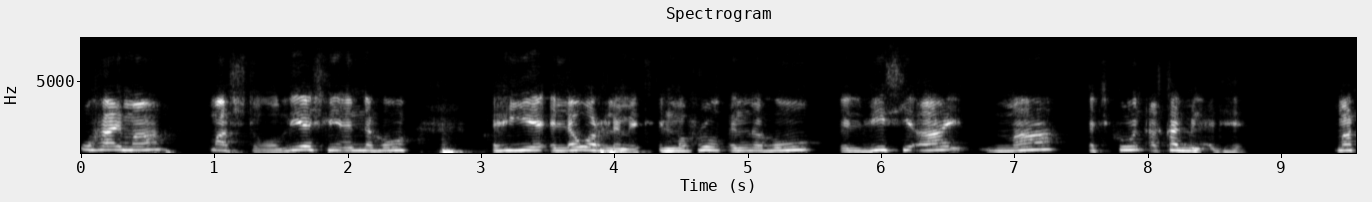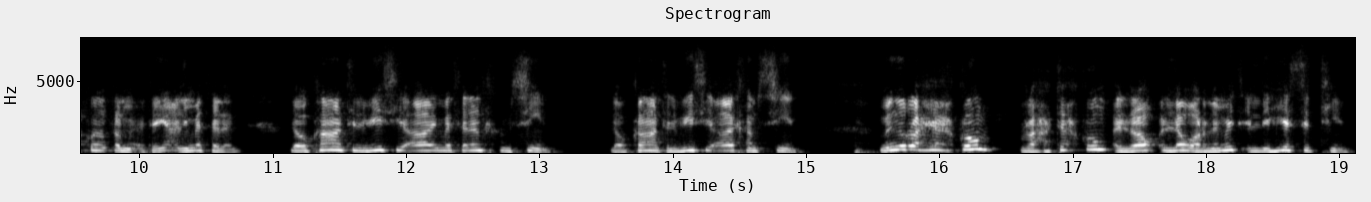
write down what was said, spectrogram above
وهاي ما ما تشتغل. ليش؟ لأنه هي ال lower limit المفروض إنه ال VCI ما تكون أقل من عندها ما تكون أقل من عندها يعني مثلا لو كانت ال VCI مثلا 50 لو كانت ال VCI 50 من راح يحكم؟ راح تحكم ال lower limit اللي هي 60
